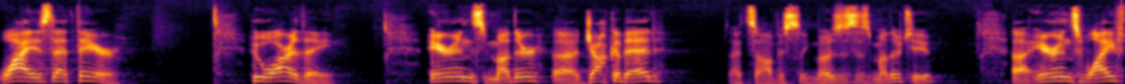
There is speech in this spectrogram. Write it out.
Why is that there? Who are they? Aaron's mother, uh, Jochebed, that's obviously Moses' mother too. Uh, Aaron's wife,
